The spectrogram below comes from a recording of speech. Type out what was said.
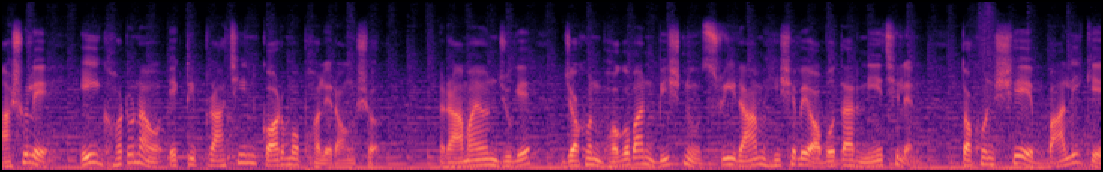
আসলে এই ঘটনাও একটি প্রাচীন কর্মফলের অংশ। রামায়ণ যুগে যখন ভগবান বিষ্ণু শ্রীরাম হিসেবে অবতার নিয়েছিলেন, তখন সে বালিকে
